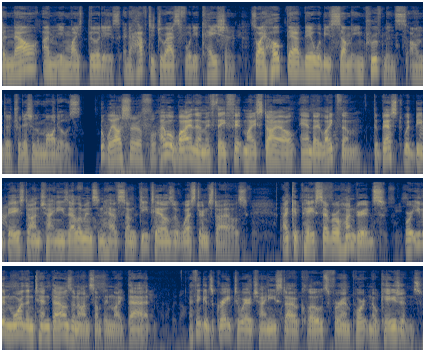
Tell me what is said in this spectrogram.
But now I'm in my 30s and I have to dress for the occasion. So I hope that there will be some improvements on the traditional models. I will buy them if they fit my style and I like them. The best would be based on Chinese elements and have some details of Western styles. I could pay several hundreds or even more than 10,000 on something like that. I think it's great to wear Chinese style clothes for important occasions.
